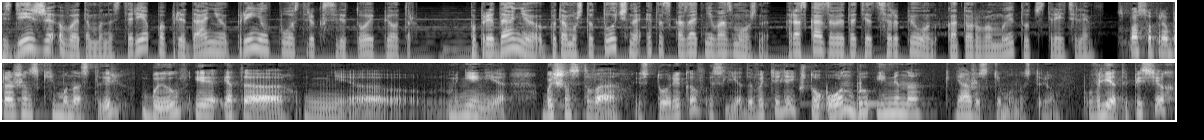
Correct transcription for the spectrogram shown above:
Здесь же, в этом монастыре, по преданию, принял постриг святой Петр – по преданию, потому что точно это сказать невозможно, рассказывает отец Серапион, которого мы тут встретили. Спасо-Преображенский монастырь был, и это мнение большинства историков, исследователей, что он был именно княжеским монастырем. В летописях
